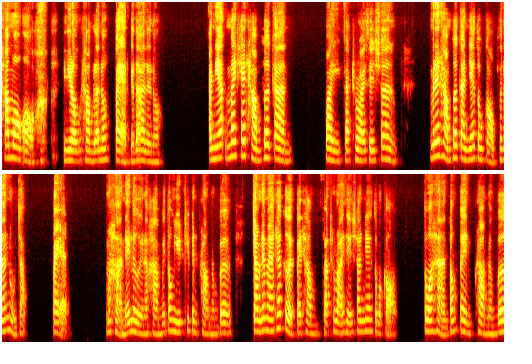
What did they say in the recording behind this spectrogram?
ถ้ามองออกจริงๆเราทำแล้วเนาะแปดก็ได้เลยเนาะอันเนี้ยไม่ใช่ทำเพื่อการไป factorization ไม่ได้ทำเพื่อการแยกตัวประกอบ เพราะนั้นหนูจับแปดมาหารได้เลยนะคะ ไม่ต้องยึดที่เป็น prime number จำได้ไหมถ้าเกิดไปทำ factorization แยกตัวประกอบ ตัวหารต้องเป็น prime number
